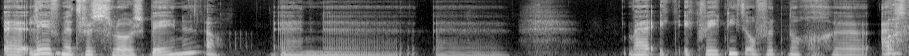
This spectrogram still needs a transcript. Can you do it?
Leef met rusteloze benen. Oh. En maar ik, ik weet niet of het nog, uh, uit,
